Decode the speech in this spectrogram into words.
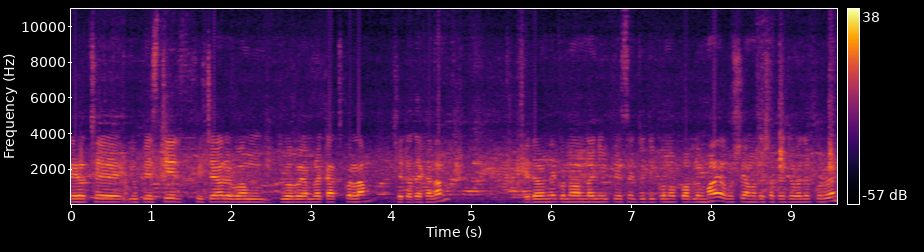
এই হচ্ছে ইউপিএসটির ফিচার এবং কীভাবে আমরা কাজ করলাম, সেটা দেখালাম। এ ধরনের কোনো অনলাইন ইউপিএসের যদি কোনো প্রবলেম হয়, অবশ্যই আমাদের সাথে যোগাযোগ করবেন।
